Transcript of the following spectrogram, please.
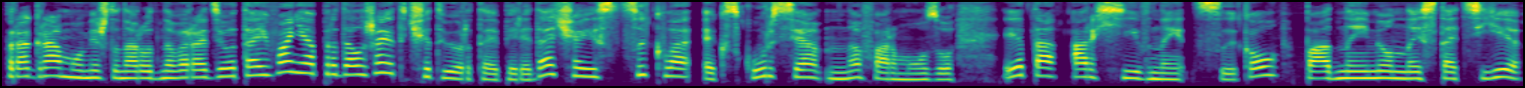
Программу Международного радио Тайваня продолжает четвертая передача из цикла «Экскурсия на Формозу». Это архивный цикл по одноименной статье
